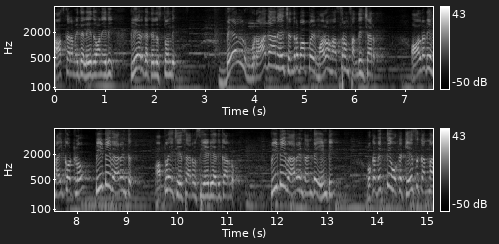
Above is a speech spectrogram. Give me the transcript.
ఆస్కారం అయితే లేదు అనేది క్లియర్గా తెలుస్తుంది. బెయిల్ రాగానే చంద్రబాబుపై మరో అస్త్రం సంధించారు. ఆల్రెడీ హైకోర్టులో పీటీ వ్యారెంట్ అప్లై చేశారు సిఐడి అధికారులు. పీటీ వారెంట్ అంటే ఏంటి? ఒక వ్యక్తి ఒక కేసు కన్నా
